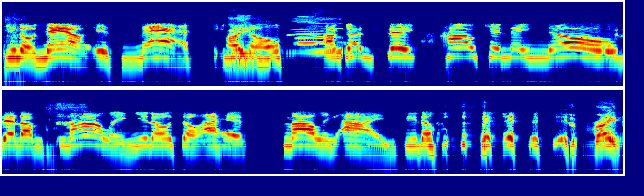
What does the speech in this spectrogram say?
You know, now it's mask, You know, know, I'm trying to say, how can they know that I'm smiling? You know, so I have smiling eyes, you know. right.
